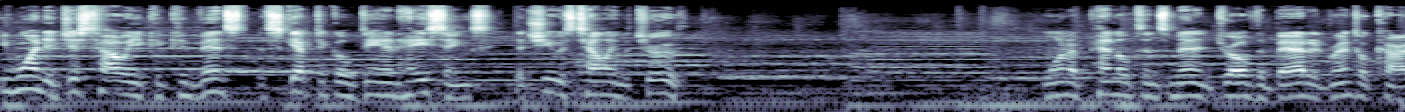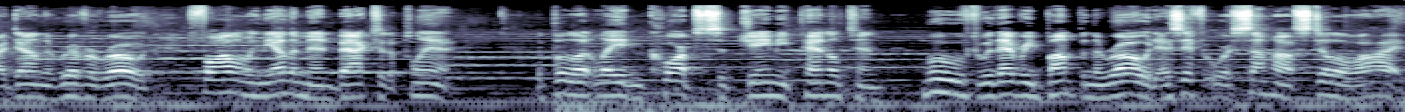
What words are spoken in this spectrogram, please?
he wondered just how he could convince the skeptical Dan Hastings that she was telling the truth. One of Pendleton's men drove the battered rental car down the river road, following the other men back to the plant. The bullet laden corpse of Jamie Pendleton moved with every bump in the road as if it were somehow still alive.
